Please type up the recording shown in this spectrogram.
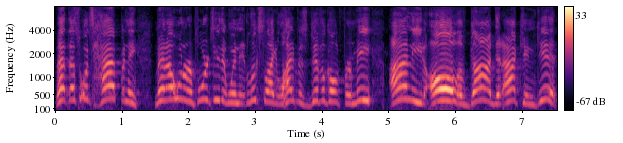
That, that's what's happening. Man, I want to report to you that when it looks like life is difficult for me, I need all of God that I can get.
